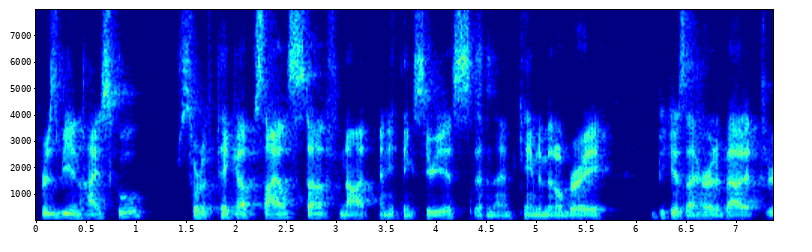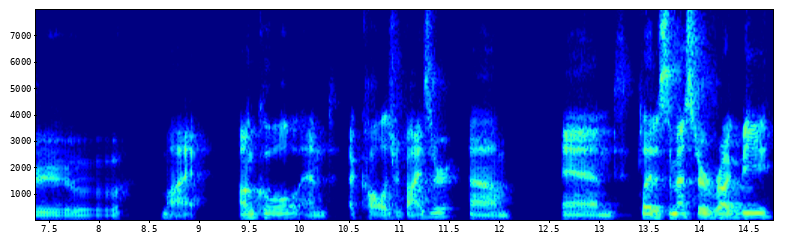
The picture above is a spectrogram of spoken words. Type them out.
frisbee in high school, sort of pickup style stuff, not anything serious, and then came to Middlebury because I heard about it through my uncle and a college advisor, um, and played a semester of rugby.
